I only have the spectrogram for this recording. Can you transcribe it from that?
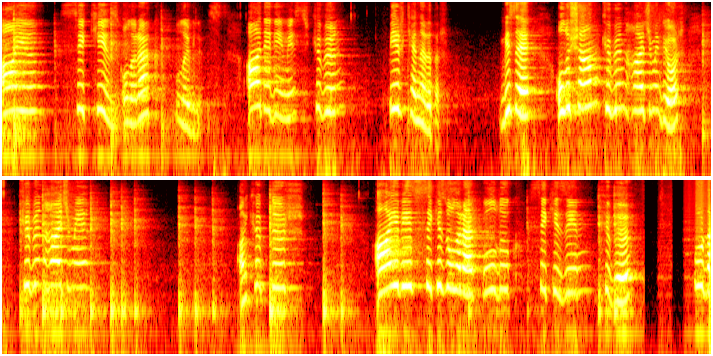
A'yı 8 olarak bulabiliriz. A dediğimiz kübün bir kenarıdır. Bize oluşan kübün hacmi diyor. Kübün hacmi A küptür. A'yı biz 8 olarak bulduk. 8'in kübü. Buradan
